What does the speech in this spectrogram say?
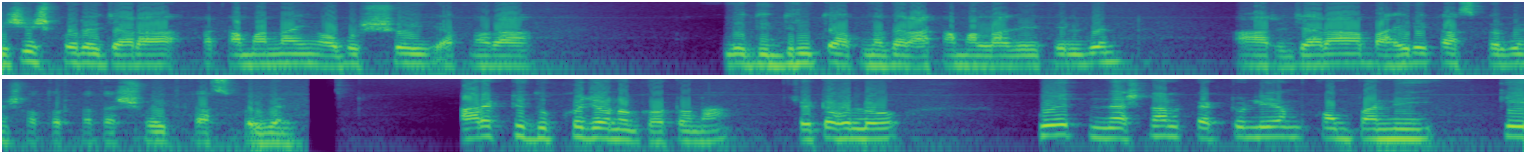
বিশেষ করে যারা আকামা নাই অবশ্যই আপনারা যদি দ্রুত আপনাদের আকামা লাগিয়ে ফেলবেন। আর যারা বাইরে কাজ করবেন, সতর্কতার সহিত কাজ করবেন। আরেকটি দুঃখজনক ঘটনা, সেটা হলো Kuwait national petroleum company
